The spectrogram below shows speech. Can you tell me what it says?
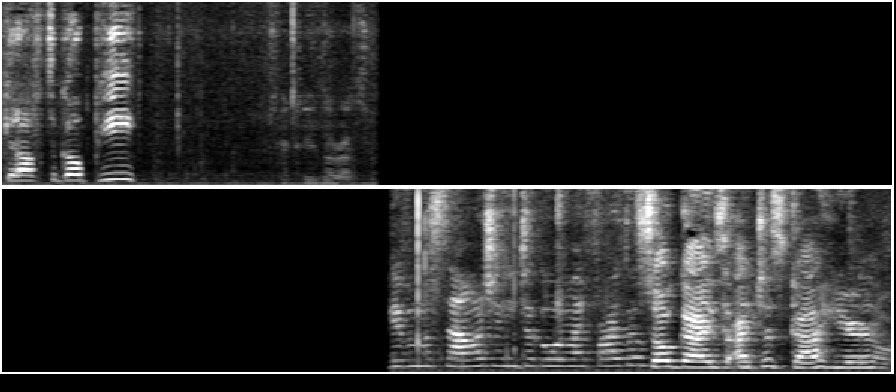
get off to go pee. Check to use the restroom. Gave him a sandwich and he took away my fries. So, guys, I just got here No,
